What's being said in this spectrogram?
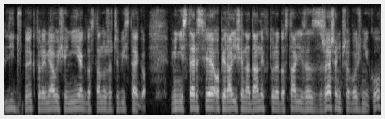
liczby, które miały się nijak do stanu rzeczywistego. W ministerstwie opierali się na danych, które dostali ze zrzeszeń przewoźników,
